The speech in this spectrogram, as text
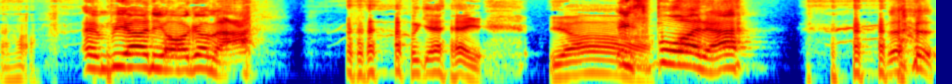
Jaha. En björn jagade mig. Okej. Ja. I spåret! Nej,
